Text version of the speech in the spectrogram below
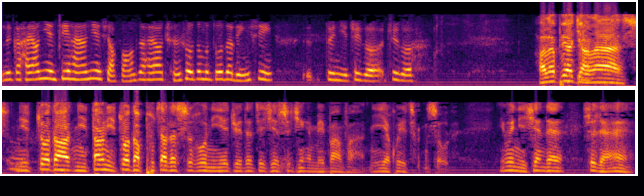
那个还要念经，还要念小房子，还要承受这么多的灵性，呃对你这个这个，好了，不要讲了。嗯你做到，你当你做到菩萨的时候，你也觉得这些事情也没办法，你也会承受的，因为你现在是人，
